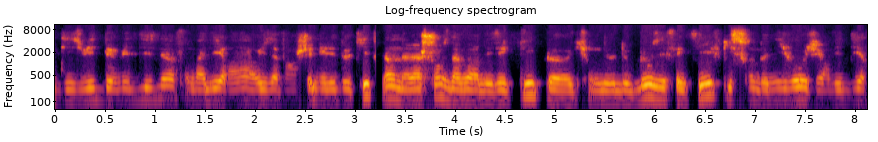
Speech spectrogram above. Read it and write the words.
2018-2019, on va dire, hein, ils avaient enchaîné les deux titres. Là, on a la chance d'avoir des équipes qui ont de beaux effectifs, qui sont de niveau, j'ai envie de dire,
